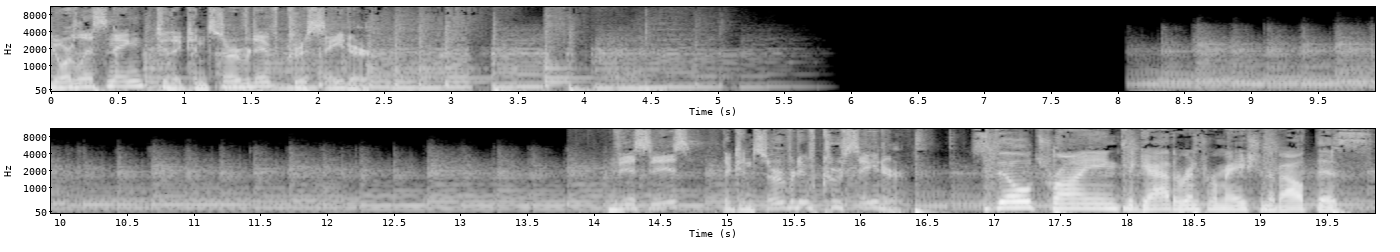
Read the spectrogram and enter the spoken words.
You're listening to the Conservative Crusader. This is the Conservative Crusader. Still trying to gather information about this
